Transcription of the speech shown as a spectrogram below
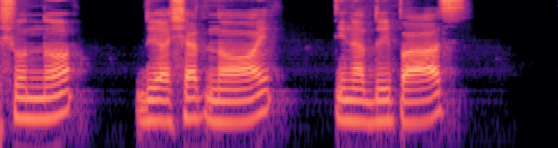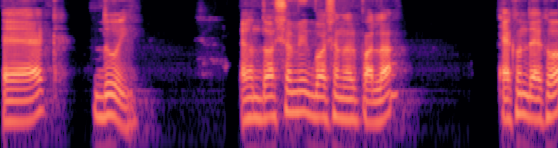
শূন্য, দুই আর সাত, নয়, তিন আর দুই, পাঁচ, এক, দুই। এখন দশমিক বসানোর পালা। এখন দেখো,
